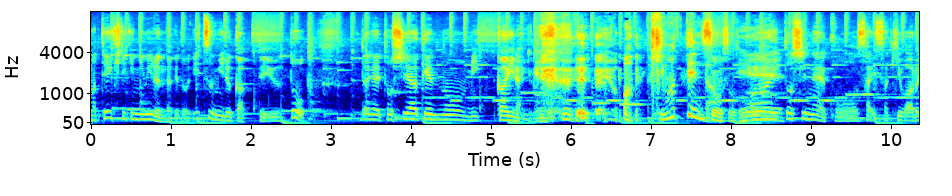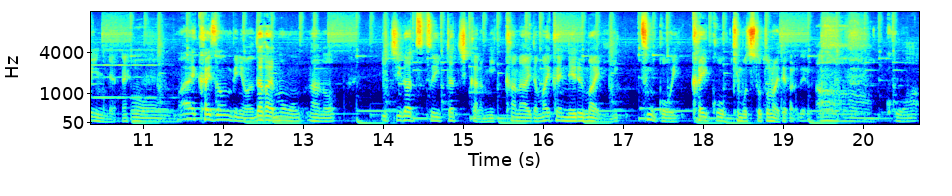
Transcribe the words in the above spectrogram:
まあ、定期的に見るんだけどいつ見るかっていうと大体年明けの3日以内に見るあ決まってんだ。そうそうそう。へ毎ー年ねこう幸先悪いんだよね。うん毎回ゾンビにはだからもうあの1月1日から3日の間毎回寝る前にいつもこう1回こう気持ち整えてから寝る。ああ怖っ。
